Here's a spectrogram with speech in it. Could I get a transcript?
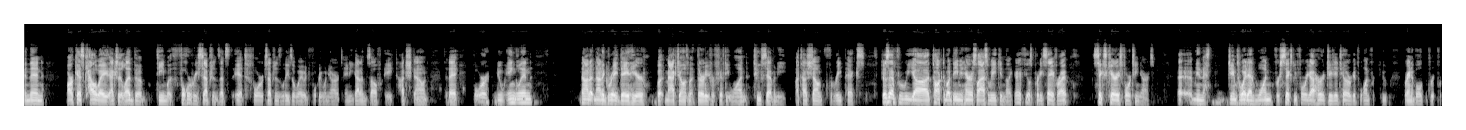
and then Marquez Callaway actually led the team with four receptions. That's it. Four receptions leads away with 41 yards, and he got himself a touchdown today for New England. Not a, not a great day here, but Mac Jones went 30 for 51, 270, a touchdown, three picks. Just after we uh, talked about Damien Harris last week, and like, hey, it feels pretty safe, right? Six carries, 14 yards. I mean, James White had one for six before he got hurt. J.J. Taylor gets one for two. Brandon Bolden three for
